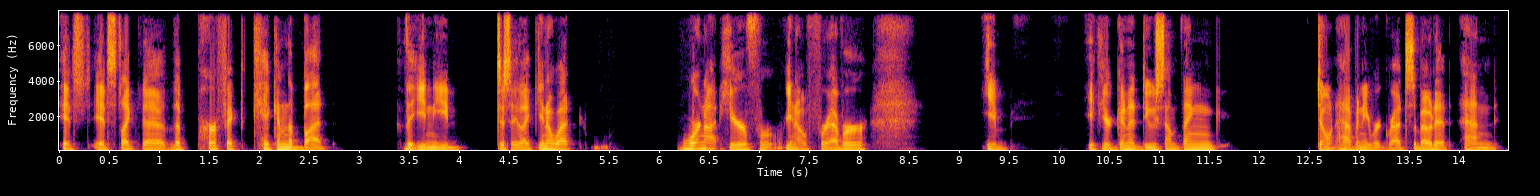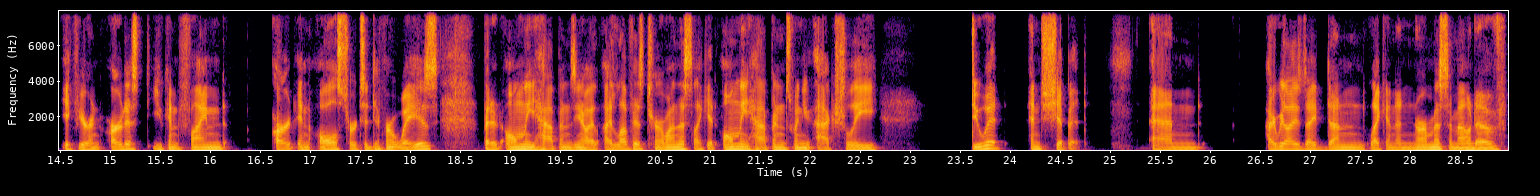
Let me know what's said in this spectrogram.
it's it's like the the perfect kick in the butt that you need to say, like, you know what, we're not here for you know forever. You, if you're gonna do something, don't have any regrets about it. And if you're an artist, you can find art in all sorts of different ways, but it only happens. You know, I, I love his term on this. Like, it only happens when you actually do it and ship it. And I realized I'd done like an enormous amount of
